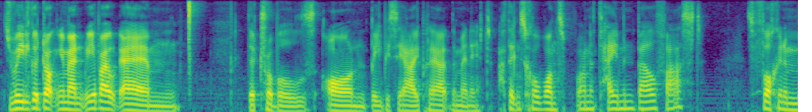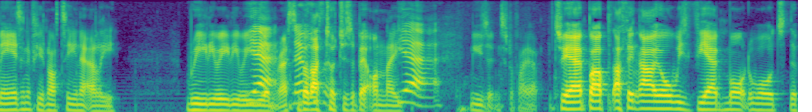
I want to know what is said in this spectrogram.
It's a really good documentary about um the troubles on BBC iPlayer at the minute. I think it's called Once Upon a Time in Belfast. It's fucking amazing if you've not seen it, Ellie. Really, really, really Yeah, interesting. no, but that touches a bit on like Yeah. music and stuff like that. So yeah, but I think I always veered more towards the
